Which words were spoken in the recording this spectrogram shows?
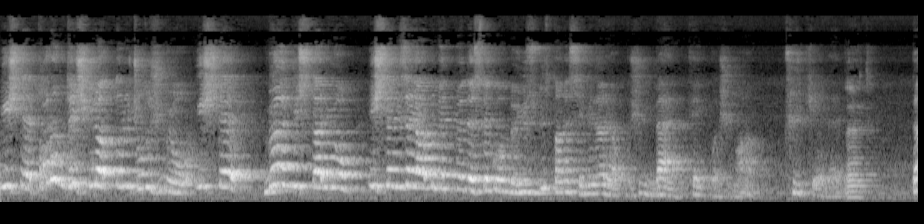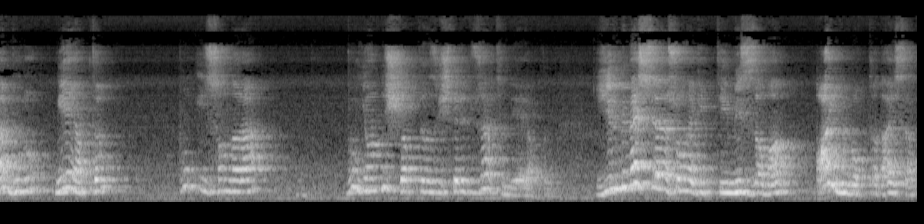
işte tarım teşkilatları çalışmıyor. İşte mühendisler yok. İşte bize yardım etmiyor, destek olmuyor. 101 tane seminer yapmışım ben tek başıma Türkiye'de. Evet. Ben bunu niye yaptım? Bu insanlara bu yanlış yaptığınız işleri düzeltin diye yaptım. 25 sene sonra gittiğimiz zaman aynı noktadaysak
